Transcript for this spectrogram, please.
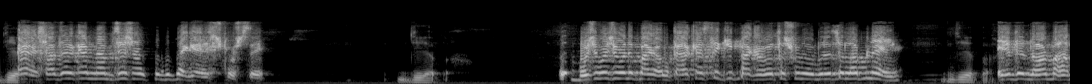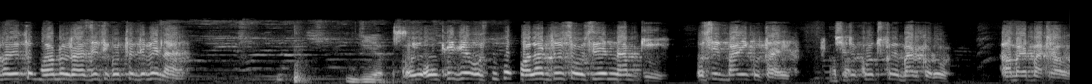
জি। হ্যাঁ সাজার খান নামছে সাতশো তাকে অ্যারেস্ট করছে। জি আপা। বসে বসে মানে কার কাছ থেকে কি পাকা কথা শুনব বলে তো লাভ নেই? জি আপা। এটা তো নর্মাল আমাদের তো নর্মাল রাজনীতি করতে দেবে না। জি আপা। ওই ওসি যে ওসিকে কলার ধরছে ওসিদের নাম কি? ওসির বাড়ি কোথায়? সেটা খোঁজ করে বার করো। আমার পাঠাও।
